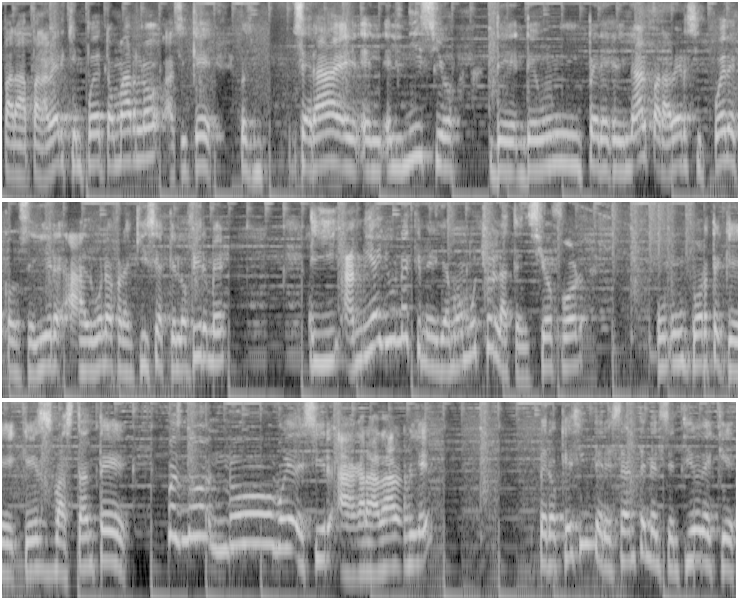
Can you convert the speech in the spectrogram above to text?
para, para ver quién puede tomarlo, así que pues será el, inicio de, un peregrinar para ver si puede conseguir alguna franquicia que lo firme. Y a mí hay una que me llamó mucho la atención, por un, corte que, es bastante, pues no, no voy a decir agradable, pero que es interesante en el sentido de que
